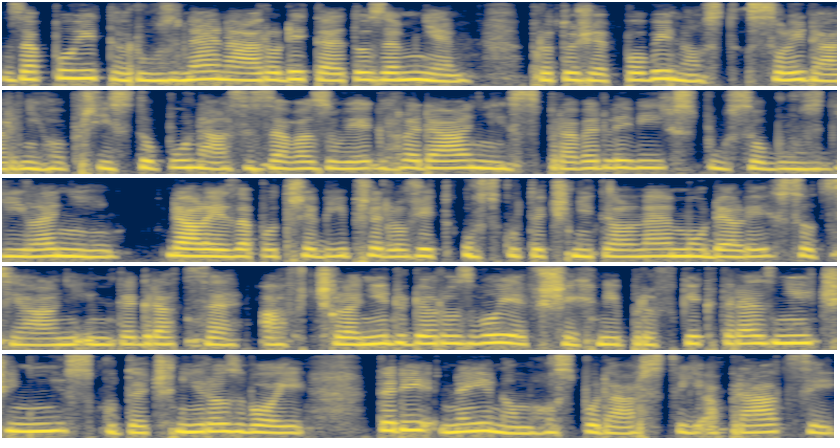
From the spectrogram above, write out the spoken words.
zapojit různé národy této země, protože povinnost solidárního přístupu nás zavazuje k hledání spravedlivých způsobů sdílení. Dále je zapotřebí předložit uskutečnitelné modely sociální integrace a včlenit do rozvoje všechny prvky, které z něj činí skutečný rozvoj, tedy nejenom hospodářství a práci,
